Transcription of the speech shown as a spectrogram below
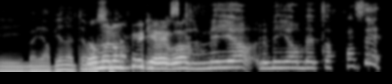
Et il m'a l'air bien atteint Non, aussi. moi non plus, j'irai voir. C'est le meilleur, le meilleur batteur français.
